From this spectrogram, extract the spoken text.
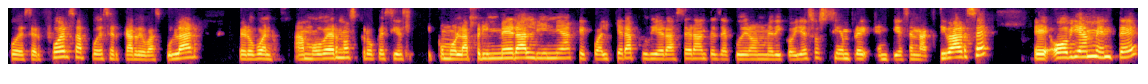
puede ser fuerza, puede ser cardiovascular, pero bueno, a movernos creo que sí es como la primera línea que cualquiera pudiera hacer antes de acudir a un médico y eso siempre empiecen a activarse. Eh, obviamente,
